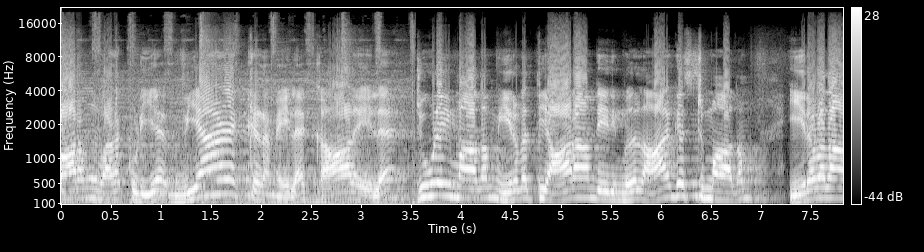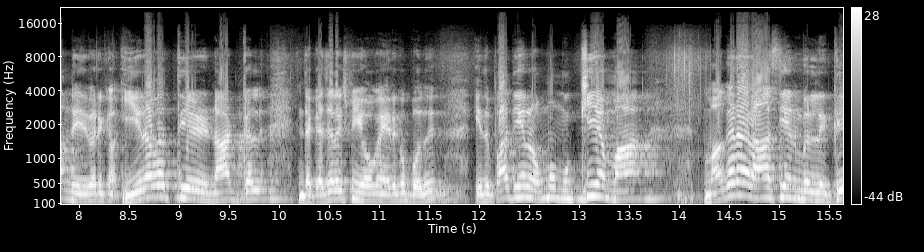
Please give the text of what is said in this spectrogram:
வாரமும் வரக்கூடிய வியாழக்கிழமையில காலையில் ஜூலை மாதம் இருபத்தி ஆறாம் தேதி முதல் ஆகஸ்ட் மாதம் இருபதாம் தேதி வரைக்கும் இருபத்தி ஏழு நாட்கள் இந்த கஜலட்சுமி யோகம் இருக்க போது இது பார்த்தீங்கன்னா ரொம்ப முக்கியமாக மகர ராசி என்பர்களுக்கு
